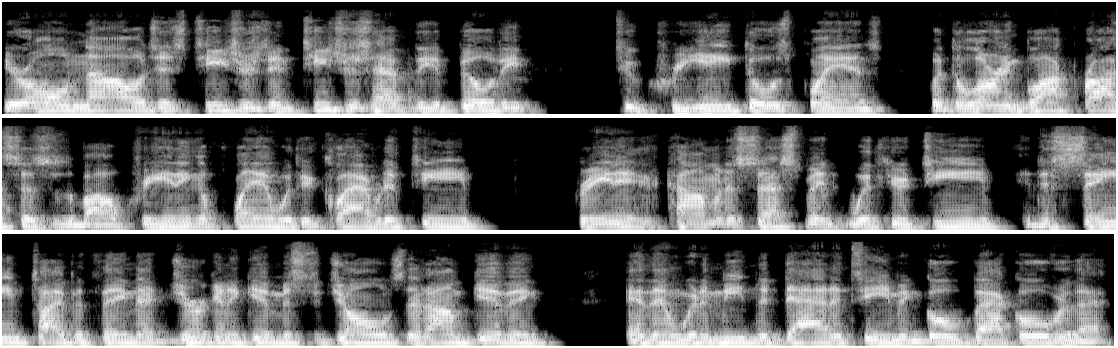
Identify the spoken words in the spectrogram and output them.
your own knowledge as teachers, and teachers have the ability to create those plans. But the learning block process is about creating a plan with your collaborative team, creating a common assessment with your team, the same type of thing that you're going to give Mr. Jones that I'm giving. And then we're going to meet in the data team and go back over that.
